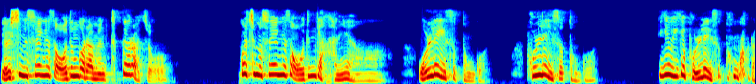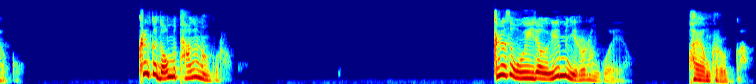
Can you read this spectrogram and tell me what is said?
열심히 수행해서 얻은 거라면 특별하죠. 그렇지만 수행해서 얻은 게 아니야. 원래 있었던 것, 본래 있었던 것. 이게, 이게 본래 있었던 거라고. 그러니까 너무 당연한 거라고. 그래서 오히려 의문이 일어난 거예요. 과연 그럴까?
